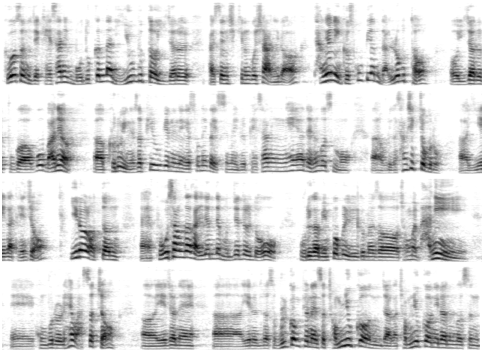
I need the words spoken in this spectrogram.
그것은 이제 계산이 모두 끝난 이후부터 이자를 발생시키는 것이 아니라 당연히 그 소비한 날로부터 어, 이자를 부과하고 만약 어, 그로 인해서 피후견인에게 손해가 있으면 이를 배상해야 되는 것은 뭐 아, 우리가 상식적으로 아, 이해가 되죠. 이런 어떤 에, 보상과 관련된 문제들도 우리가 민법을 읽으면서 정말 많이 에, 공부를 해 왔었죠. 어, 예전에 어, 예를 들어서 물건편에서 점유권자가 점유권이라는 것은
